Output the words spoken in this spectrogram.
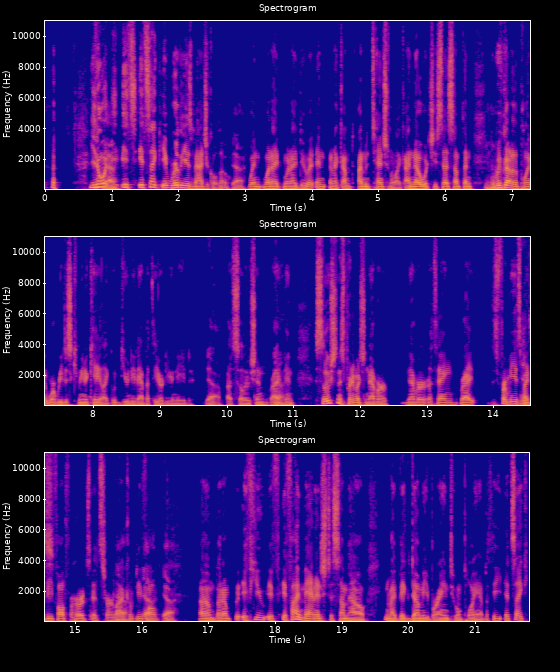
you know what? Yeah. It's it's like it really is magical though. Yeah. When when I when I do it and, and like I'm I'm intentional. Like I know when she says something, Mhm. we've got to the point where we just communicate. Like, do you need empathy or do you need Yeah. a solution? Right. Yeah. And solution is pretty much never never a thing. Right. For me, it's my default. For her, it's it's her lack yeah, of default. Yeah. Um, but um, if you if if I manage to somehow in my big dummy brain to employ empathy, it's like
